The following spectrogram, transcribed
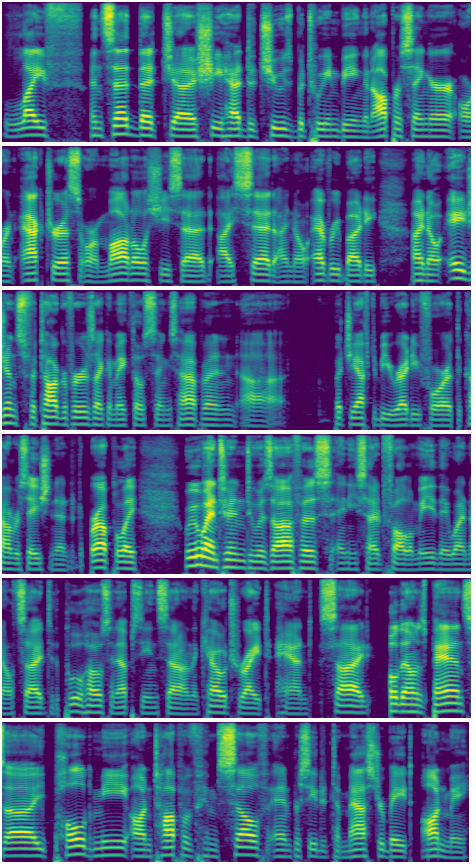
life and said that uh, she had to choose between being an opera singer or an actress or a model. She said, I said, I know everybody. I know agents, photographers. I can make those things happen. Uh, but you have to be ready for it. The conversation ended abruptly. We went into his office and he said, Follow me. They went outside to the pool house and Epstein sat on the couch, right hand side pulled down his pants. Uh, he pulled me on top of himself and proceeded to masturbate on me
